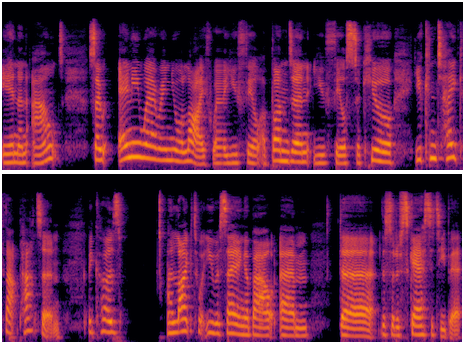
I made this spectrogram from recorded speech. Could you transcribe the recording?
in and out. So, anywhere in your life where you feel abundant, you feel secure, you can take that pattern. Because I liked what you were saying about um, the the sort of scarcity bit.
